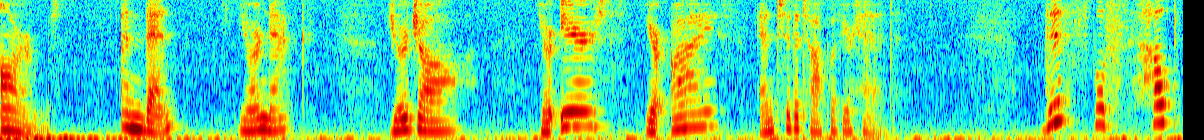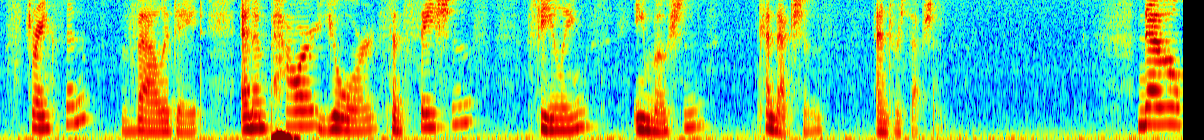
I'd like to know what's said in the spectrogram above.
arms, and then your neck, your jaw, your ears, your eyes, and to the top of your head. This will help strengthen, validate, and empower your sensations, feelings, emotions, connections, and receptions. Now,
